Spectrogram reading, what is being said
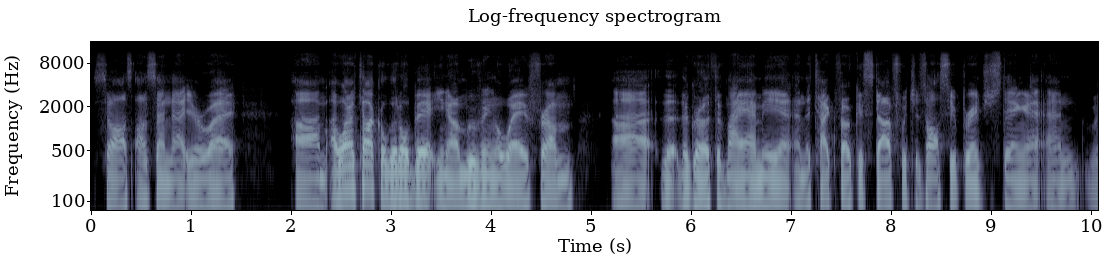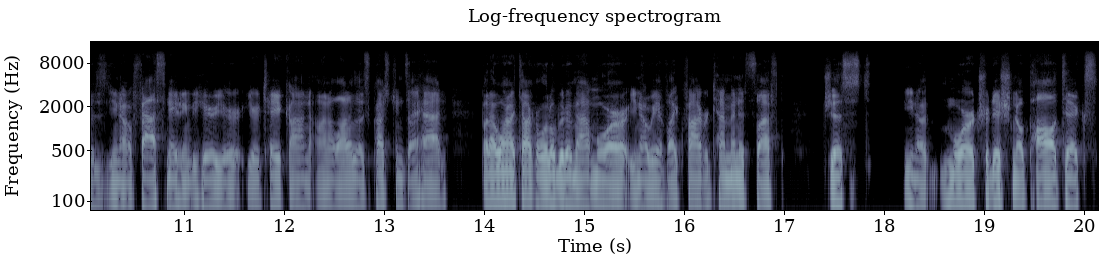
So I'll I'll send that your way. Um, I want to talk a little bit, you know, moving away from uh, the the growth of Miami and the tech focused stuff, which is all super interesting and was you know fascinating to hear your your take on on a lot of those questions I had. But I want to talk a little bit about more. You know, we have like five or ten minutes left. Just you know, more traditional politics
